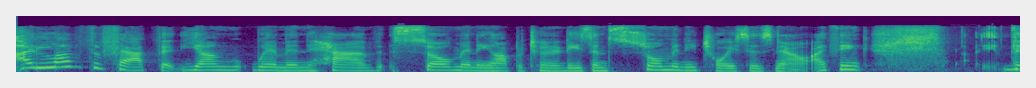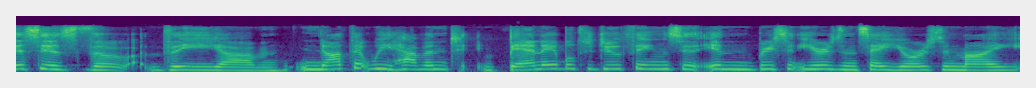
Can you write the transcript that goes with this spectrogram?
I love the fact that young women have so many opportunities and so many choices now. I think this is the the um, not that we haven't been able to do things in, in, recent years and say yours and my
